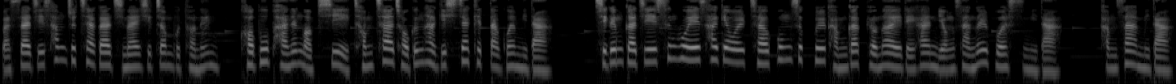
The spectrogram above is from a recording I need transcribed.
마사지 3주차가 지난 시점부터는 거부 반응 없이 점차 적응하기 시작했다고 합니다. 지금까지 승호의 4개월 차 홈스쿨 감각 변화에 대한 영상을 보았습니다. 감사합니다.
